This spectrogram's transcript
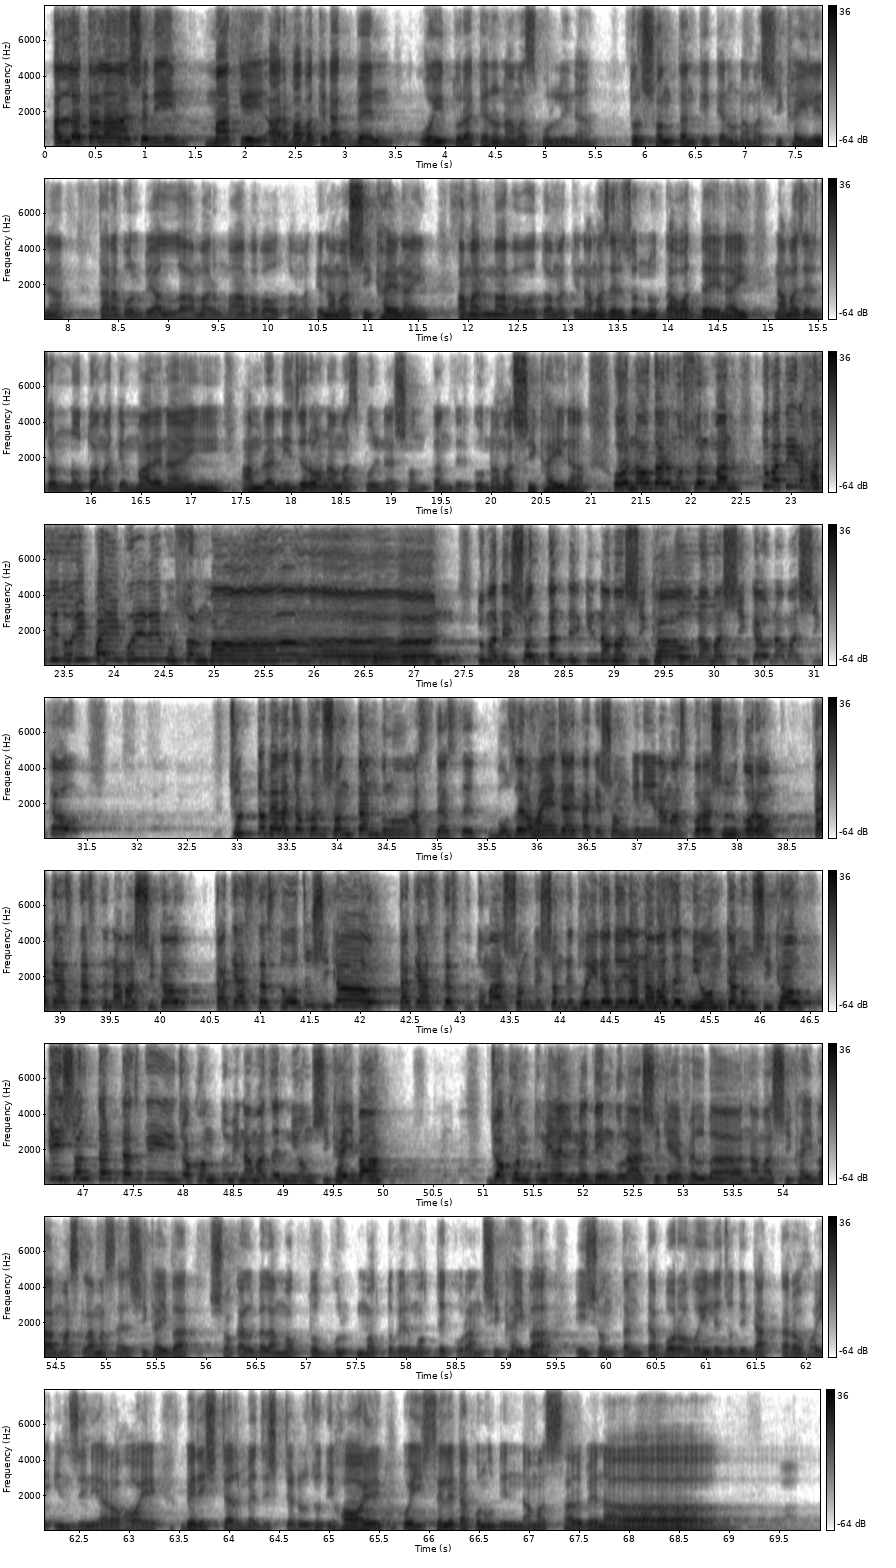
আল্লাহ তালা সেদিন মাকে আর বাবাকে ডাকবেন। ওই তোরা কেন নামাজ পড়লি না? তোর সন্তানকে কেন নামাজ শিখাইলি না? তারা বলবে, আল্লাহ, আমার মা বাবাও তো আমাকে নামাজ শিখায় নাই। আমার মা বাবাও তো আমাকে নামাজের জন্য দাওয়াত দেয় নাই। নামাজের জন্য তো আমাকে মারে নাই। আমরা নিজেরও নামাজ পড়ি না, সন্তানদেরকেও নামাজ শিখাই না। ও নগার মুসলমান, তোমাদের হাতে ধরে পায়ে পড়ে রে মুসলমান। তোমাদের সন্তানদেরকে নামাজ শিখাও নামাজ শিখাও নামাজ শিখাও। ছোট্টবেলা যখন সন্তানগুলো আস্তে আস্তে বুঝের হয়ে যায়, তাকে সঙ্গে নিয়ে নামাজ পড়া শুরু করো। তাকে আস্তে আস্তে নামাজ শিখাও, তাকে আস্তে আস্তে অজু শিখাও, তাকে আস্তে আস্তে তোমার সঙ্গে সঙ্গে ধৈরা ধৈরা নামাজের নিয়ম কানুন শিখাও। এই সন্তানটাকে যখন তুমি নামাজের নিয়ম শিখাইবা যখন তুমি এলমে দিনগুলা শিখে ফেলবা, নামাজ শিখাইবা, মাসলা মাসায় শিখাইবা, সকালবেলা মক্তব মক্তবের মধ্যে কোরআন শিখাইবা, এই সন্তানটা বড় হইলে যদি ডাক্তারও হয়, ইঞ্জিনিয়ারও হয়, ব্যারিস্টার, ম্যাজিস্ট্রেটও যদি হয়, ওই ছেলেটা কোনো দিন নামাজ ছাড়বে না।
